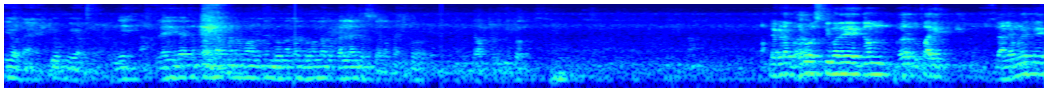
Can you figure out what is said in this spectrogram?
हे होता ॲक्टिव्ह हे होता म्हणजे आपल्या एरियाचा पहिला पण माणूस दोन हजार दोनला तो कल्याणच केला पाहिजे डॉक्टर दीपक. आपल्याकडे भर वस्तीमध्ये एकदम भर दुपारी झाल्यामुळे ते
